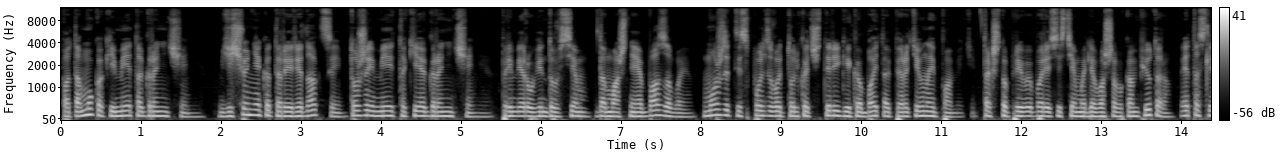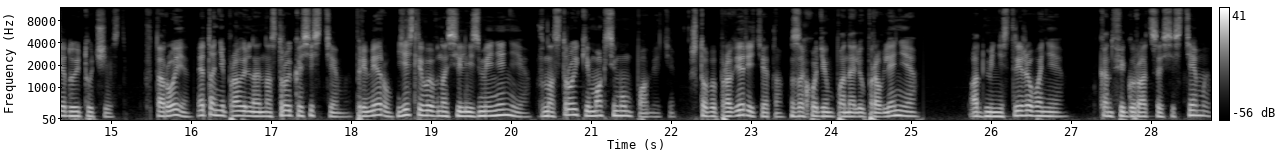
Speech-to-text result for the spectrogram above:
потому как имеет ограничения. Еще некоторые редакции тоже имеют такие ограничения. К примеру, Windows 7 домашняя базовая может использовать только 4 гигабайта оперативной памяти. Так что при выборе системы для вашего компьютера это следует учесть. Второе – это неправильная настройка системы. К примеру, если вы вносили изменения в настройки максимум памяти. Чтобы проверить это, заходим в панель управления, администрирование, конфигурация системы,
